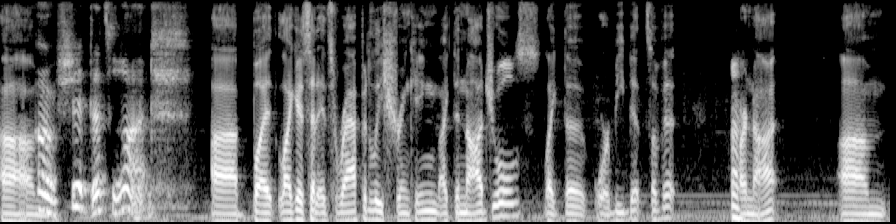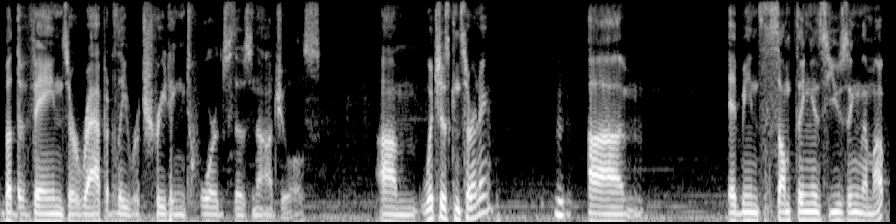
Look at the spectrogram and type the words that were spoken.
Um, oh shit, that's a lot. Uh, but like I said, it's rapidly shrinking. Like the nodules, like the orby bits of it, Huh. are not. Um, but the veins are rapidly retreating towards those nodules, um, which is concerning. Hmm. Um, it means something is using them up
